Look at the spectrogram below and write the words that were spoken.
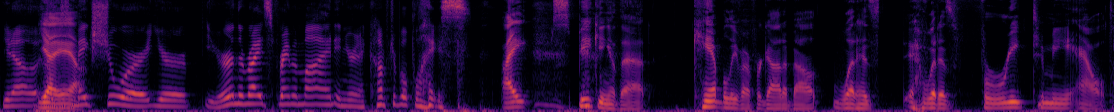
You know, Yeah, just yeah. Make sure you're you're in the right frame of mind and you're in a comfortable place. I speaking of that, can't believe I forgot about what has what has freaked me out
